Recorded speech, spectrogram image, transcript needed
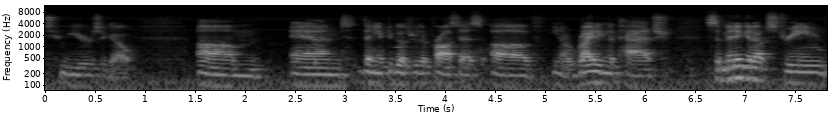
two years ago. Um, and then you have to go through the process of you know writing the patch, submitting it upstream,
